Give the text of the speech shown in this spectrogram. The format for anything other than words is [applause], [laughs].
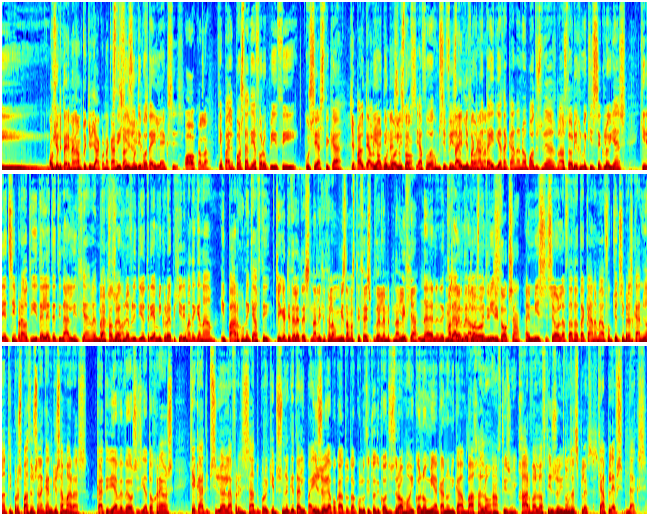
Όχι ότι περιμέναμε από τον Κυριάκο να κάνει. Στοιχίζουν τίποτα οι λέξεις. Ω, καλά. Και πάλι πώς θα διαφοροποιηθεί ουσιαστικά Και πάλι τι άλλο η να πούνε, αντιπολίτευση. σωστό. Αφού έχουν ψηφίσει Τα το ίδια θα μνημόνιο, κάνανε. τα ίδια θα κάνανε. Οπότε τους λέει, ας το ρίχνουμε εκεί στις εκλογές, κύριε Τσίπρα, ότι δεν λέτε την αλήθεια. Εντάξει, χαζομάρα. έχουν βρει δύο-τρία μικροεπιχειρήματα για να υπάρχουν και αυτοί. Και γιατί δεν λέτε εσείς την αλήθεια, θέλαμε εμείς να είμαστε στη θέση που δεν λέμε την αλήθεια. Ναι, ναι, ναι. Μας Θέλουμε παίρνετε να το, είμαστε τη, τη εμείς- δόξα. Εμείς σε όλα αυτά θα τα κάναμε, αφού και ο Τσίπρας κάνει ό,τι προσπαθούσε να κάνει και ο Σαμαράς. Κάτι διαβεβαιώσεις για το χρέος και κάτι ψηλοελαφρύνσεις αν του προκύψουν κτλ. Η ζωή από κάτω το ακολουθεί το δικό της δρόμο, οικονομία κανονικά, μπάχαλο. Α, αυτή η ζωή. Χάρβαλο, αυτή η ζωή. Νόμιζα ναι. τις πλεύσεις. Ποια πλεύση, εντάξει.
